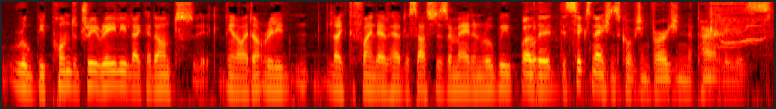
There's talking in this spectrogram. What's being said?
rugby punditry really. Like I don't, you know, I don't really like to find out how the sausages are made in rugby. Well, the the Six Nations coverage in Virgin apparently is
